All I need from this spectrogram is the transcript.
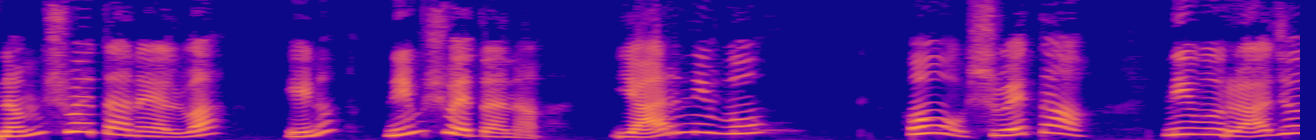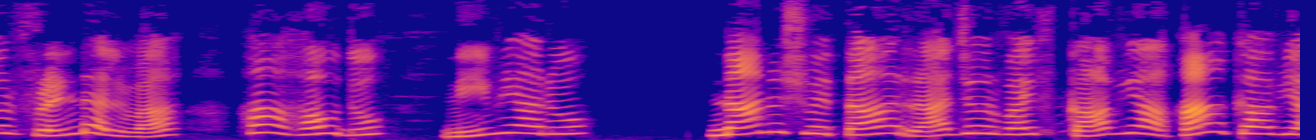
ನಮ್ ಶ್ವೇತಾನೇ ಅಲ್ವಾ? ಏನು? ನಿಮ್ ಶ್ವೇತಾನ? ಯಾರು ನೀವು? ಓ ಶ್ವೇತಾ, ನೀವು ರಾಜ್ ಅವ್ರ ಫ್ರೆಂಡ್ ಅಲ್ವಾ? ಹಾ, ಹೌದು. ನೀವ್ಯಾರು ನಾನು ಶ್ವೇತಾ ರಾಜ್ ಅವ್ರ ವೈಫ್ ಕಾವ್ಯ. ಹಾ, ಕಾವ್ಯ,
